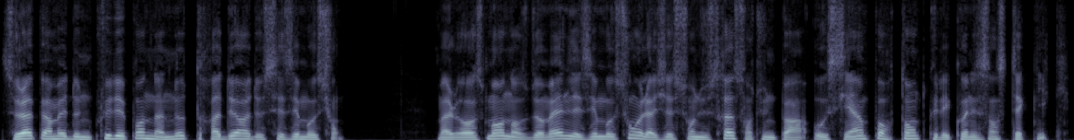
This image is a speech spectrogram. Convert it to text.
Cela permet de ne plus dépendre d'un autre trader et de ses émotions. Malheureusement, dans ce domaine, les émotions et la gestion du stress sont une part aussi importante que les connaissances techniques.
